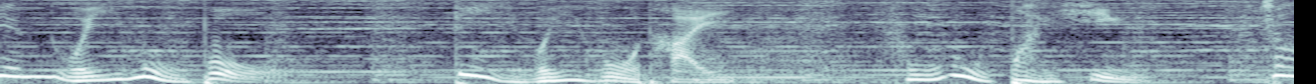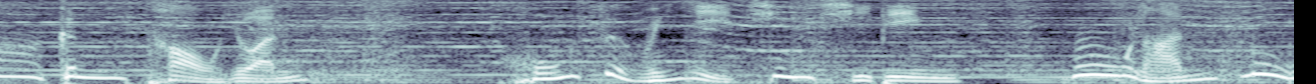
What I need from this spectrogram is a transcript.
天为幕布，地为舞台，服务百姓，扎根草原，红色文艺轻骑兵——乌兰牧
